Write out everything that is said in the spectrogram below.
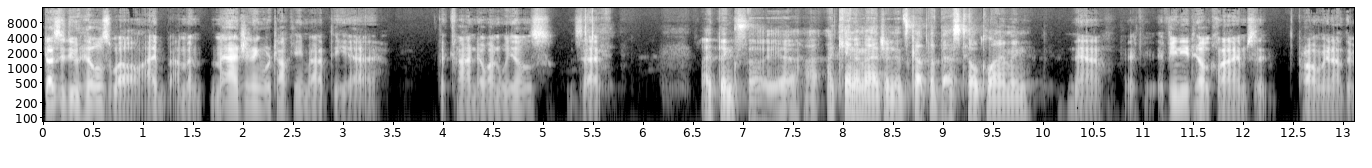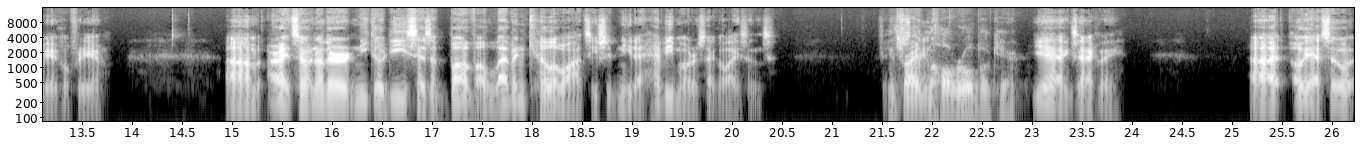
does it do hills well? I, am imagining we're talking about the uh, the condo on wheels. Is that? I think so. Yeah. I, I can't imagine it's got the best hill climbing. No. If if you need hill climbs, it's probably not the vehicle for you. Um, all right. So another Nico D says above 11 kilowatts, you should need a heavy motorcycle license. He's writing the whole rule book here. Yeah, exactly. Uh, oh yeah. So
